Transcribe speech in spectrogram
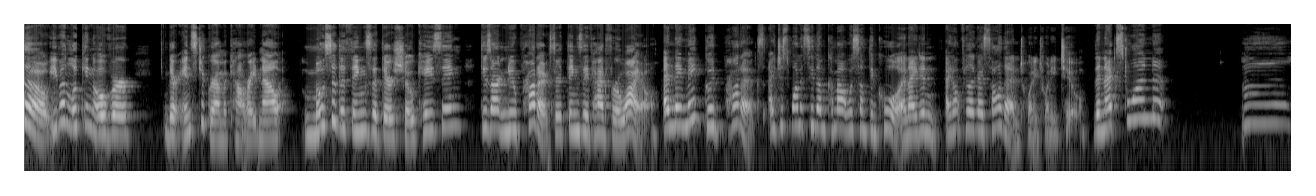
though. Even looking over their Instagram account right now, most of the things that they're showcasing, these aren't new products. They're things they've had for a while. And they make good products. I just want to see them come out with something cool. And I didn't, I don't feel like I saw that in 2022. The next one, mm,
